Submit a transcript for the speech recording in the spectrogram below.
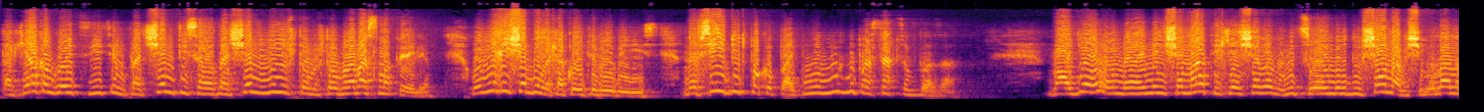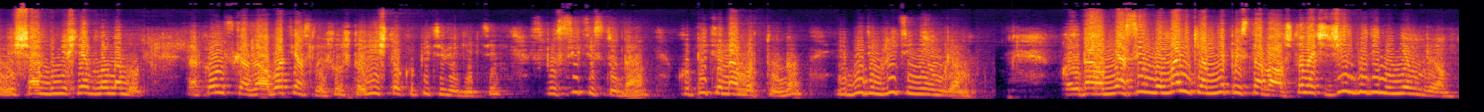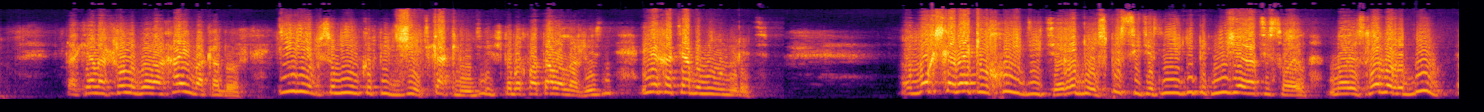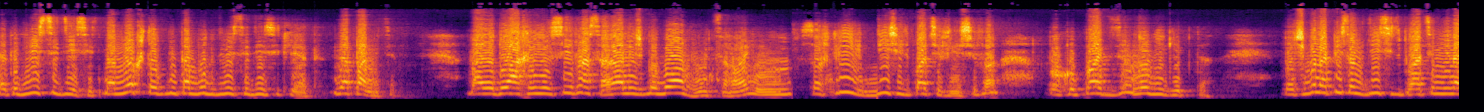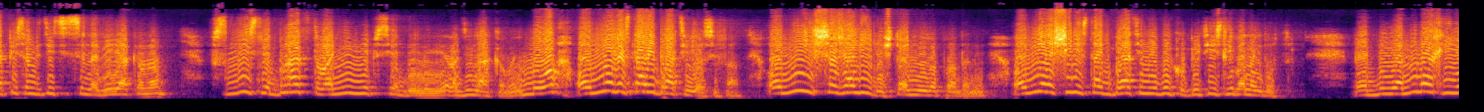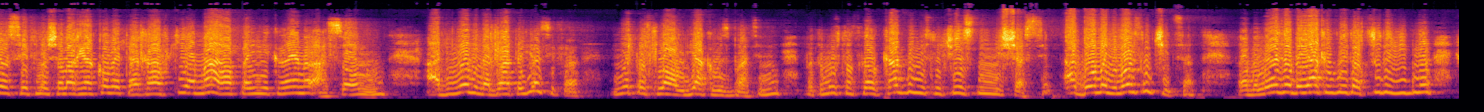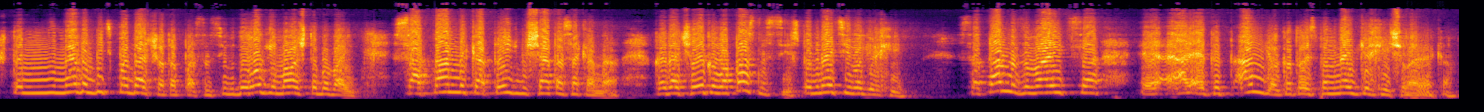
Так Яков говорит детям, зачем ты сказал, зачем нужно, чтобы, чтобы на вас смотрели? У них еще было какое-то время есть, но все идут покупать, не нужно бросаться в глаза. והיום אני שמעתי כי ישב במצרים ירדו שמה ושמעו לנו משם ונחיה ולא נמות. Так он сказал, вот я слышал, что есть что купить в Египте, спуститесь туда, купите нам оттуда, и будем жить и не умрем. Когда у меня сын был маленький, он мне приставал, что значит жить будем и не умрем. Так я нашел Балаха и Макадош. Или Сулим купить жить, как люди, чтобы хватало на жизнь, или хотя бы не умереть Он мог сказать лху идите, роду, спуститесь, не Египет, ниже Ацисоил. Но слово роду это 210. Намек, что там будет 210 лет. Для памяти. וידעו אחי יוסיף עשרה לשבבו ומצרים. Сошли 10 братьев Иосифа покупать зерно в Египта. Почему написано 10 братьев, не написано 10 сыновей Якова? В смысле братства они не все были одинаковые. Но они уже стали братья Иосифа. Они сожалели, что они его продали. Они решили стать братьями и выкупить, если его найдут. ואת בנימין אחי יוסף לא שלח יעקב את אחיו כי אמר אף יקראנו אסון. А Беньямин, брата Иосифа, не послал с братьями, потому что он сказал, как бы ни случилось с ним несчастье. А дома не может случиться. Рабелеза да Яков говорит, отсюда видно, что не надо быть подальше от опасности. В дороге мало что бывает. Сатан накатрик бешата сакана. Когда человек в опасности, вспоминайте его грехи. Сатан называется э, этот ангел, который вспоминает грехи человека.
